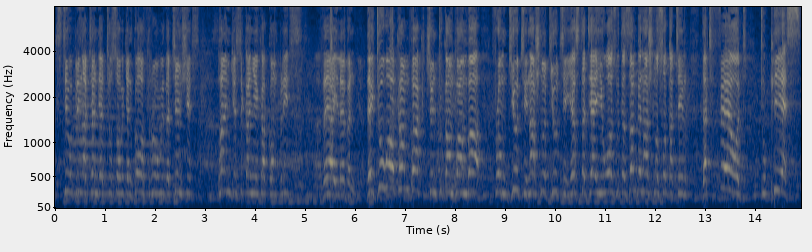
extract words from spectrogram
still being attended to, so we can go through with the team sheets. Panji Sikanyika completes their 11. They do welcome back Chintu Kampamba from duty, national duty. Yesterday he was with the Zambia national soccer team that failed to pierce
